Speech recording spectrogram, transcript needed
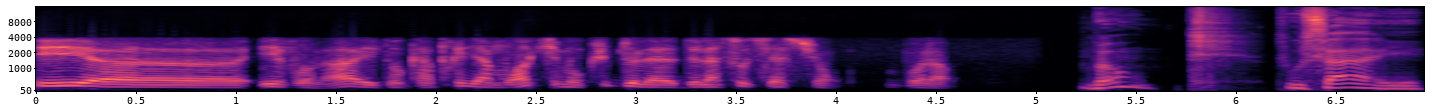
Et, euh, et voilà. Et donc après, il y a moi qui m'occupe de l'association. La, voilà. Bon. Tout ça est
